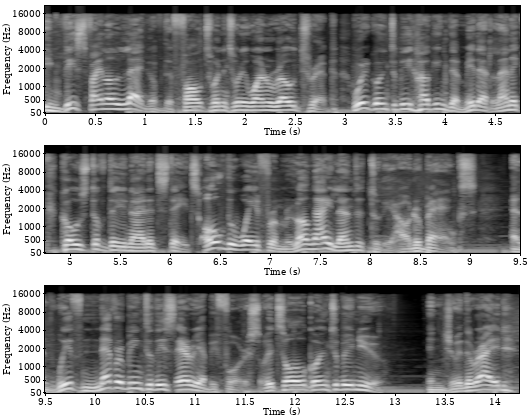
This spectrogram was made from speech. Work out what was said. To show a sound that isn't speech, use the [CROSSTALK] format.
In this final leg of the fall 2021 road trip, we're going to be hugging the mid Atlantic coast of the United States, all the way from Long Island to the Outer Banks. And we've never been to this area before, so it's all going to be new. Enjoy the ride!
